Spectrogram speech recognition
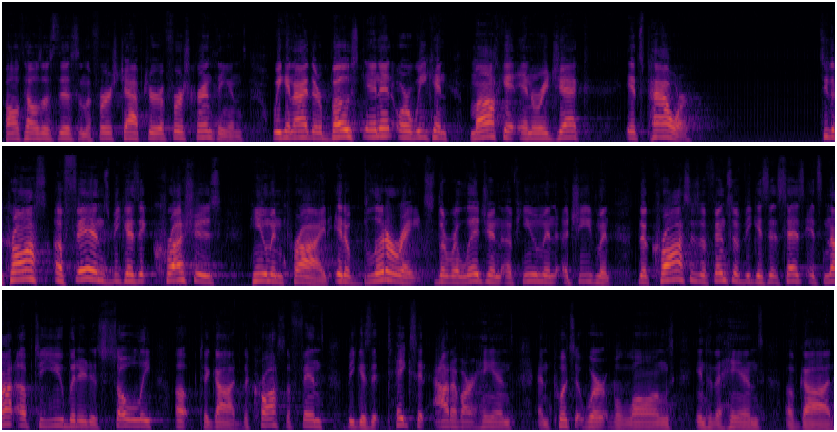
Paul tells us this in the first chapter of 1 Corinthians. We can either boast in it or we can mock it and reject its power. See, the cross offends because it crushes human pride. It obliterates the religion of human achievement. The cross is offensive because it says it's not up to you, but it is solely up to God. The cross offends because it takes it out of our hands and puts it where it belongs into the hands of God.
